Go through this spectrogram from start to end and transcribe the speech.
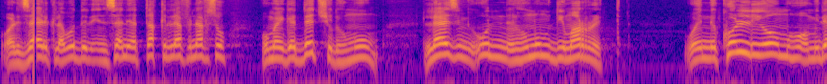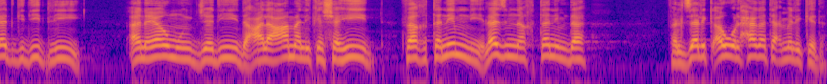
ولذلك لابد الإنسان يتقي الله في نفسه وما يجددش الهموم. لازم يقول إن الهموم دي مرت وإن كل يوم هو ميلاد جديد ليه. أنا يوم جديد على عملك شهيد فاغتنمني لازم نغتنم ده. فلذلك أول حاجة تعملي كده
